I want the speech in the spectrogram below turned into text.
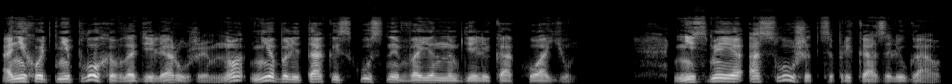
Они хоть неплохо владели оружием, но не были так искусны в военном деле, как Хуаюн. Не смея ослушаться приказа Люгао,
